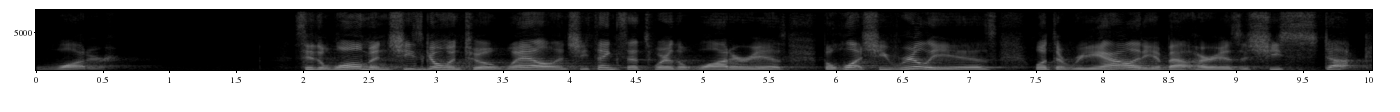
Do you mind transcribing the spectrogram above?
water. See, the woman, she's going to a well and she thinks that's where the water is. But what she really is, what the reality about her is, is she's stuck.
